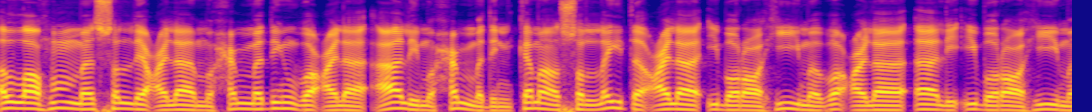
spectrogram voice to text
اللهم صل على محمد وعلى آل محمد كما صليت على إبراهيم وعلى آل إبراهيم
